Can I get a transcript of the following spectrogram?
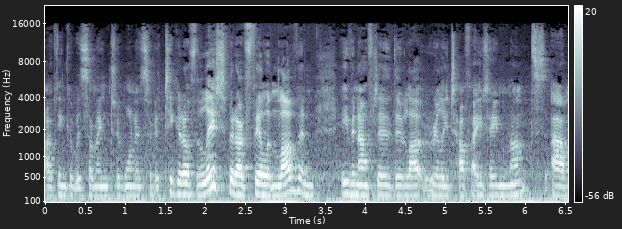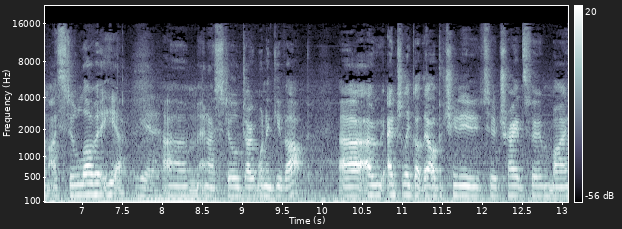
I think it was something to want to sort of tick it off the list, but I fell in love, and even after the really tough eighteen months, um, I still love it here, yeah. um, and I still don't want to give up. Uh, I actually got the opportunity to transfer my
